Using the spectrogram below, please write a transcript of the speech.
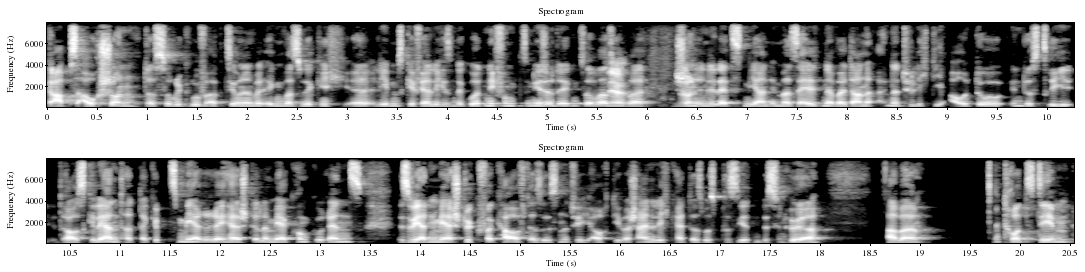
Gab es auch schon, dass so Rückrufaktionen, weil irgendwas wirklich äh, lebensgefährliches in der Gurt nicht funktioniert oder irgend sowas, ja. aber schon ja. in den letzten Jahren immer seltener, weil dann natürlich die Autoindustrie daraus gelernt hat. Da gibt's mehrere Hersteller, mehr Konkurrenz, es werden mehr Stück verkauft, also ist natürlich auch die Wahrscheinlichkeit, dass was passiert, ein bisschen höher. Aber trotzdem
